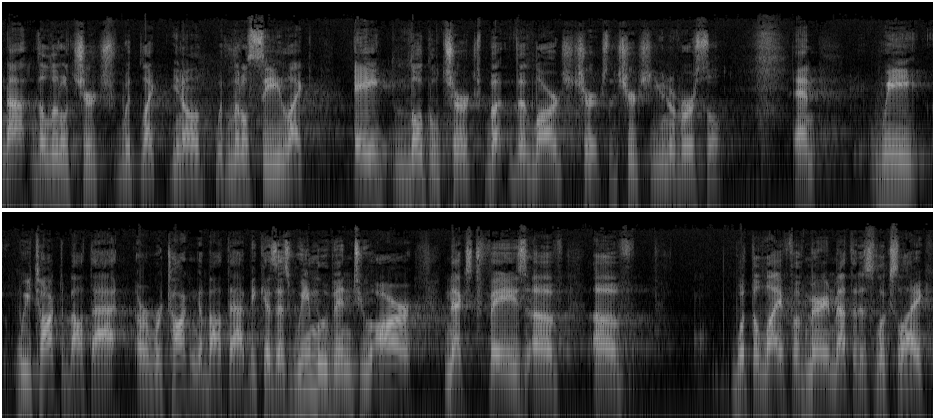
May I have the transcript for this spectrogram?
not the little church with, like, you know, with little c, like a local church, but the large church, the church universal. And we we talked about that, or we're talking about that, because as we move into our next phase of, of what the life of Marian Methodist looks like,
